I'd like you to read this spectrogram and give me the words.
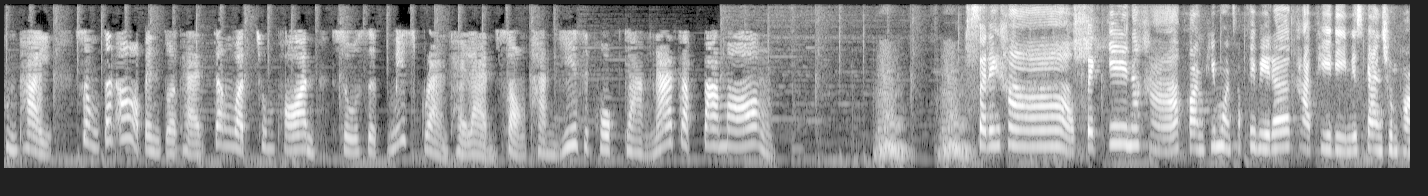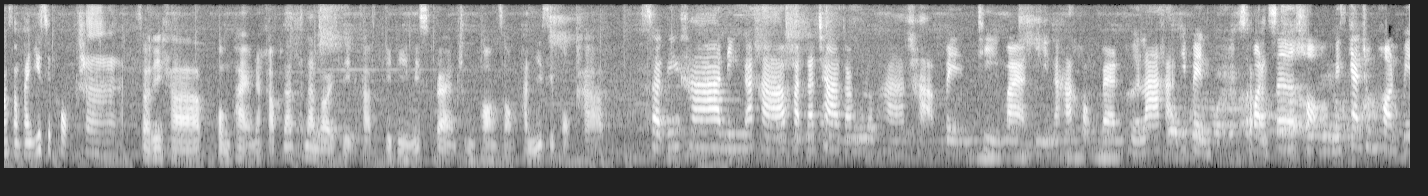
คุณไผ่ส่งต้นอ้อเป็นตัวแทนจังหวัดชุมพร สู่ศึกมิสแกรน n d ไทยแลนด์ 2026 อย่างน่าจับตามองสวัสดีค่ะ เป็กกี้นะคะกรพิมลชัพพีบีเดอร์ค่ะ PD Miss Grand ชุมพร 2026 ค่ะ สวัสดีครับ ผมไผ่นะครับนัทนันท์ลอยศรีครับ PD Miss Grand ชุมพร 2026 ครับ สวัสดีค่ะนิ้งนะคะพัฒนชาจังบุรพาค่ะ เป็นทีมมาดีนะคะ ของแบรนด์เพอร่าค่ะ ที่เป็นสปอนเซอร์ของมิสแกนชุมพรปี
